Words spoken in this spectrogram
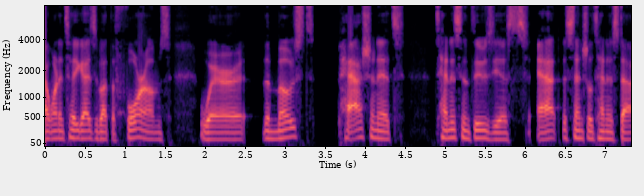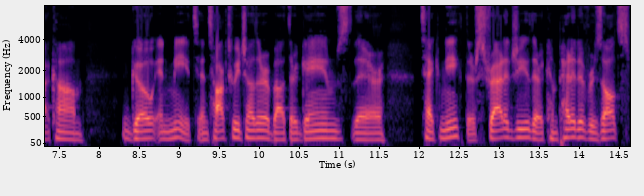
I want to tell you guys about the forums where the most passionate tennis enthusiasts at essentialtennis.com go and meet and talk to each other about their games, their technique, their strategy, their competitive results.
